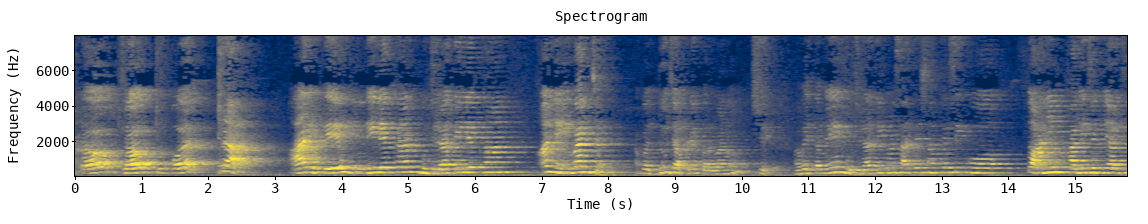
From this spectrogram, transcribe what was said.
ટબ જગ ઉપર રાખ આ રીતે હિન્દી લેખન ગુજરાતી લેખન અને વાંચન આ બધું જ આપણે કરવાનું છે હવે તમે ગુજરાતી પણ સાથે સાથે શીખો તો આની ખાલી જગ્યા આજે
